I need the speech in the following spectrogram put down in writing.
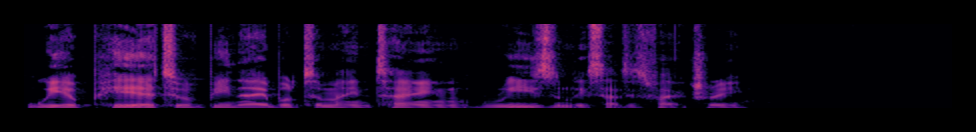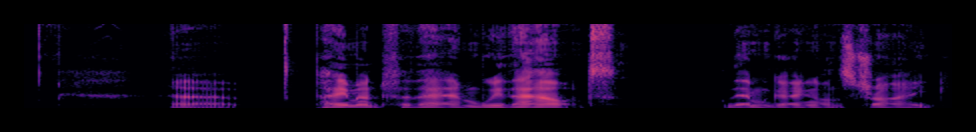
we appear to have been able to maintain reasonably satisfactory uh, payment for them without them going on strike.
